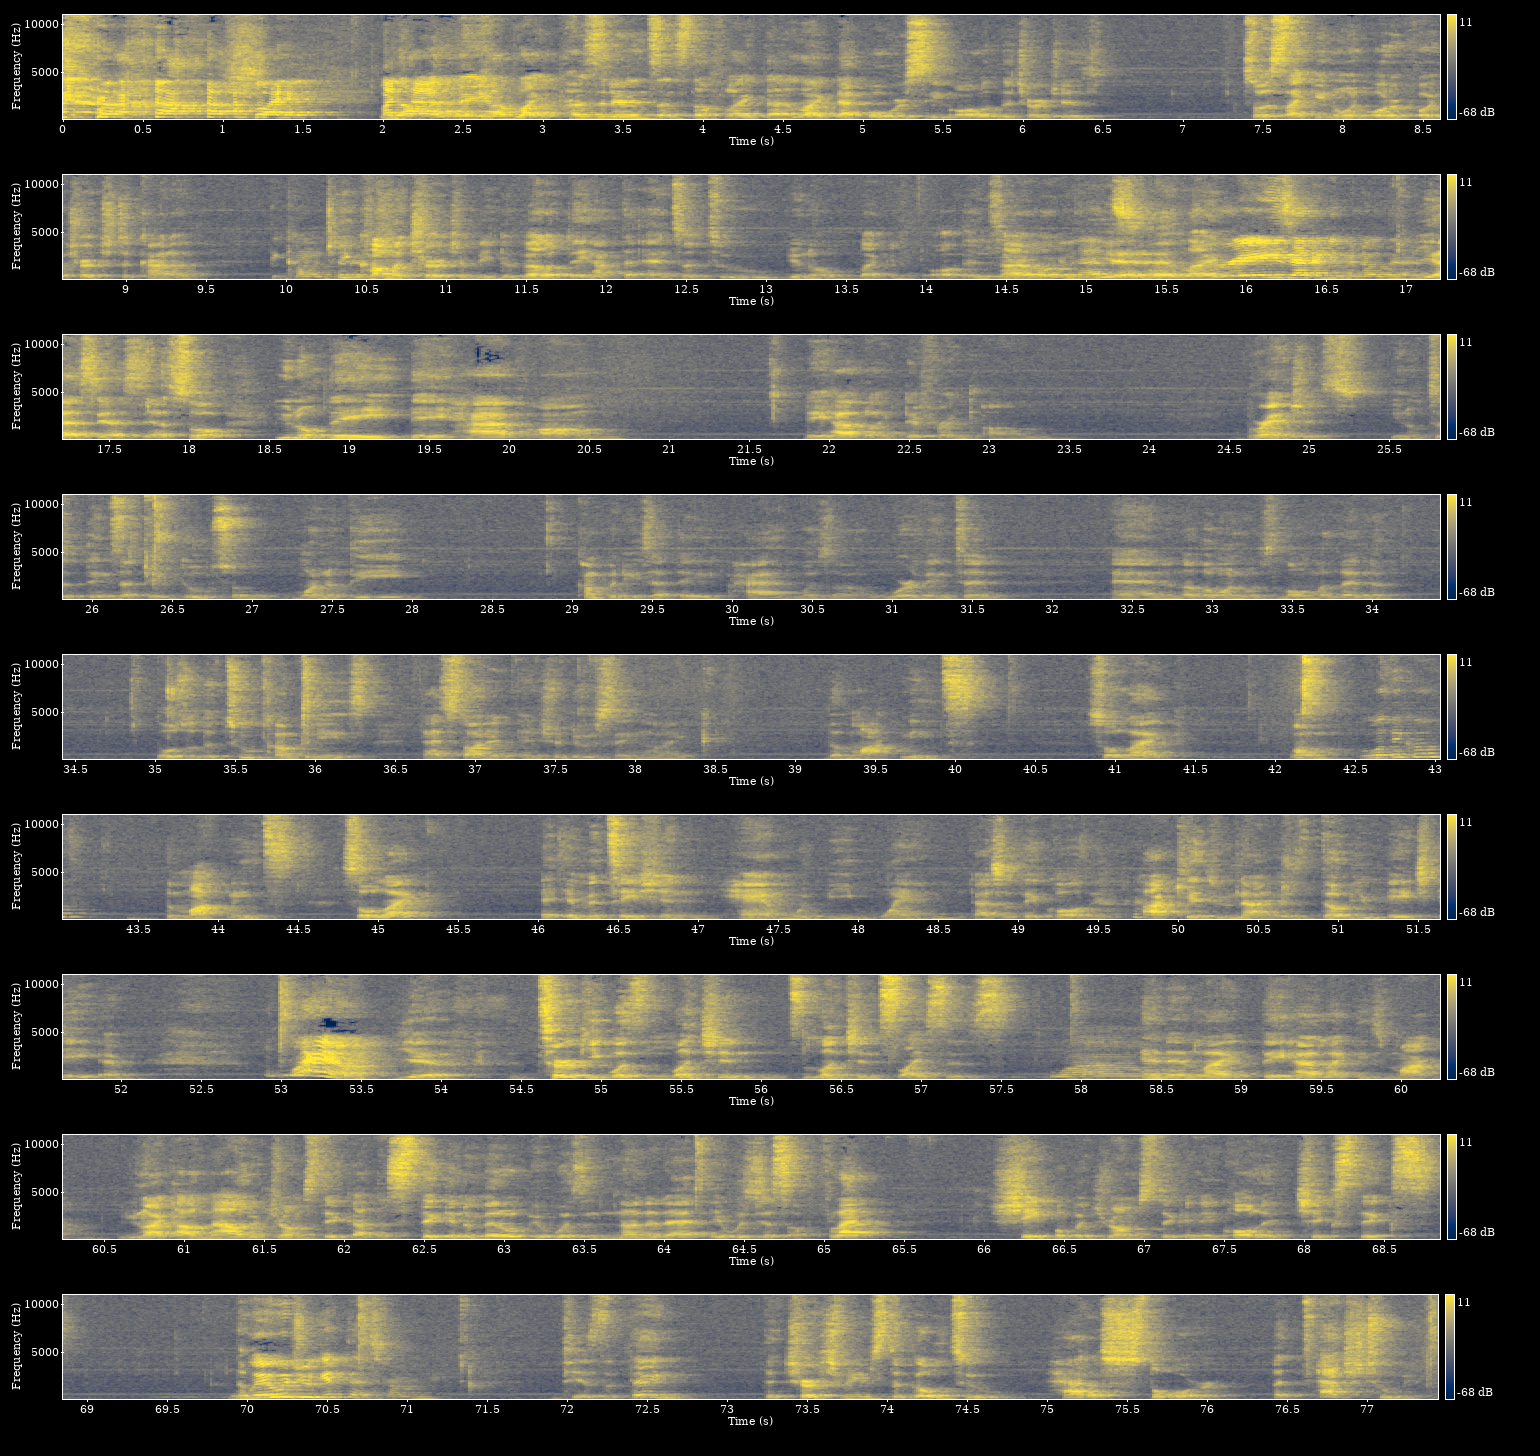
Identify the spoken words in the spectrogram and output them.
like, like that. they have like presidents and stuff like that, like that oversee all of the churches. So it's like you know, in order for a church to kind of become a church. become a church and be developed, they have to answer to you know like an entire Yo, organization. Yeah, like crazy. I didn't even know that. Yes, yes, yes. So you know they they have um they have like different um branches, you know, to things that they do. So one of the companies that they had was uh, Worthington, and another one was Loma Linda. Those are the two companies that started introducing like the mock meats. So like um what were they called? the mock meats. So like an imitation ham would be wham. That's what they call it. I kid you not. It's W H A M. Wham! Yeah. Turkey was luncheon luncheon slices, Wow. and then like they had like these mock. You like how now the drumstick got the stick in the middle. It wasn't none of that. It was just a flat shape of a drumstick, and they call it chick sticks. The- Where would you get this from? Here's the thing. The church we used to go to had a store attached to it.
